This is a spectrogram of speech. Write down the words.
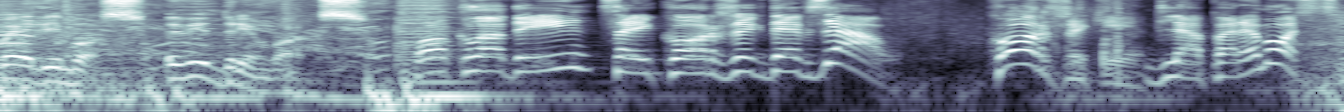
Бебі Бос від DreamWorks. Поклади цей коржик, де взяв. Коржики для переможців.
